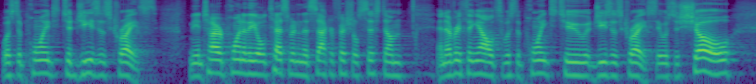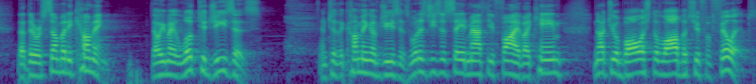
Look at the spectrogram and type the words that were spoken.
was to point to Jesus Christ. The entire point of the Old Testament and the sacrificial system and everything else was to point to Jesus Christ. It was to show that there was somebody coming, that we might look to Jesus and to the coming of Jesus. What does Jesus say in Matthew 5? I came not to abolish the law, but to fulfill it.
